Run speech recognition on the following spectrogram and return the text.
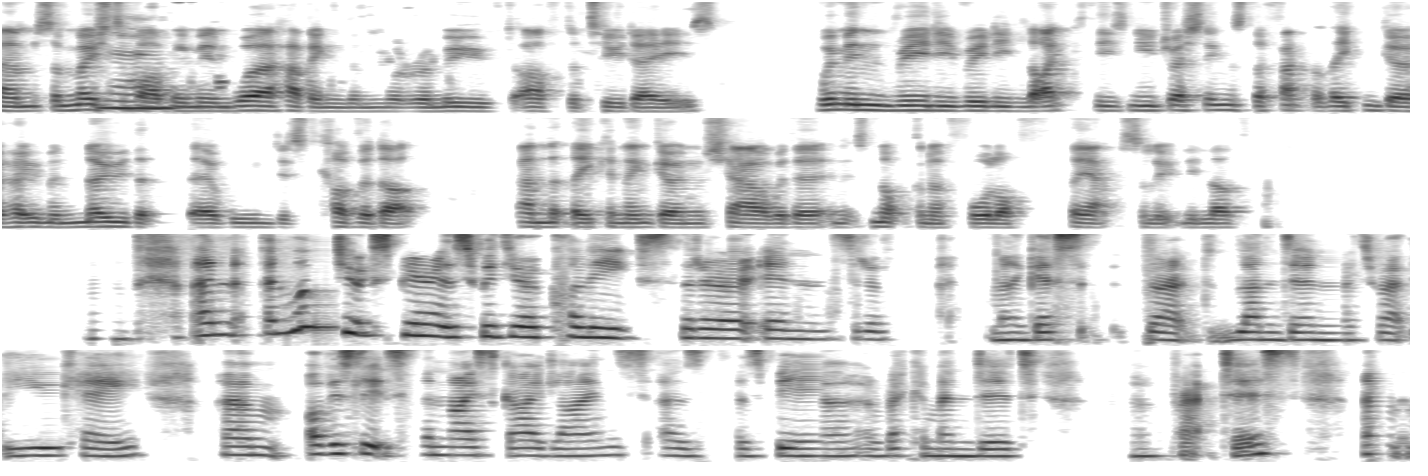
Um, so most no. of our women were having them were removed after two days. Women really, really like these new dressings. The fact that they can go home and know that their wound is covered up and that they can then go and shower with it and it's not going to fall off, they absolutely love. And and what's your experience with your colleagues that are in sort of I guess throughout London throughout the UK? Um, obviously, it's the NICE guidelines as as being a recommended uh, practice. Um,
